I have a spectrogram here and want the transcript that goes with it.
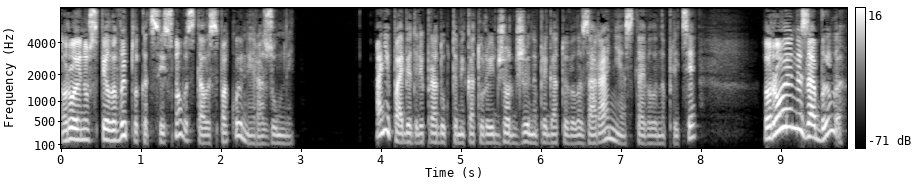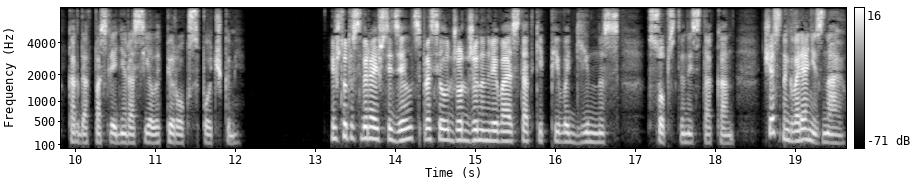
Роин успела выплакаться и снова стала спокойной и разумной. Они пообедали продуктами, которые Джорджина приготовила заранее, оставила на плите. Роин и забыла, когда в последний раз ела пирог с почками. «И что ты собираешься делать?» — спросила Джорджина, наливая остатки пива Гиннес в собственный стакан. «Честно говоря, не знаю».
